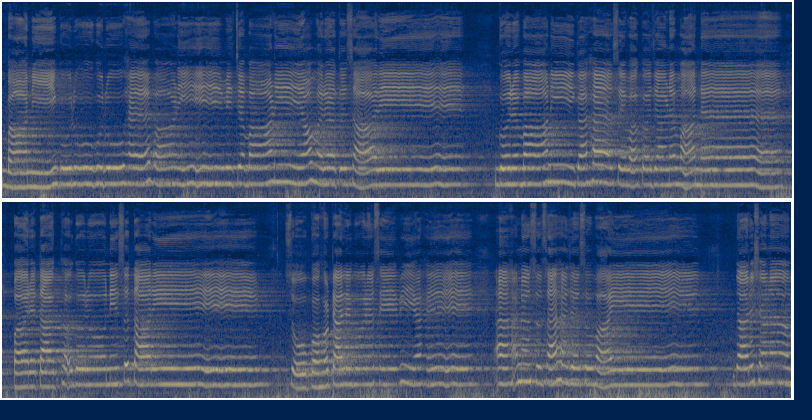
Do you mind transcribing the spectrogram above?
ਬਾਣੀ ਗੁਰੂ ਗੁਰੂ ਹੈ ਬਾਣੀ, ਵਿੱਚ ਬਾਣੀ ਅੰਮ੍ਰਿਤ ਸਾਰੇ। ਗੁਰਬਾਣੀ ਕਹੈ ਸੇਵਕ ਜਣ ਮਨ, ਪਰ ਤਖ ਗੁਰੂ ਨਿਸਤਾਰੇ ਸੋ ਕਹ ਟਲ ਗੁਰ ਸੇਵੀ ਹੈ ਅਹਨ ਸੁਸਹਜ ਸੁਭਾਏ। ਦਰਸ਼ਨ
